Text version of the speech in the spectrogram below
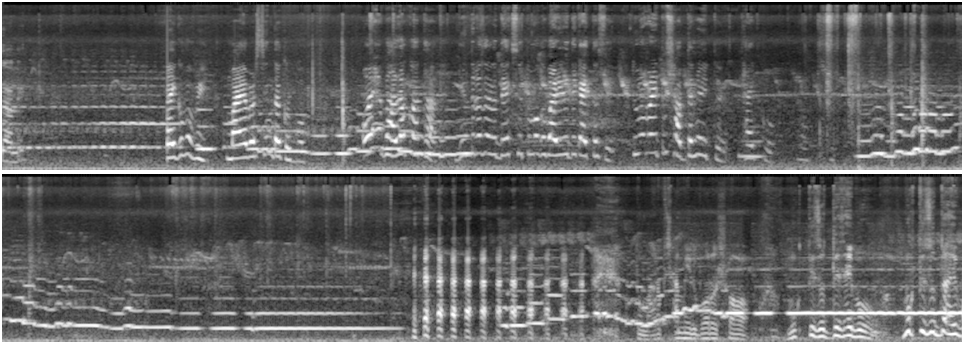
জানে। তাই গো ভাবি মা এবার চিন্তা করব। ওই ভালো কথা। ইন্দ্র যারা দেখছে তোমাকে বাড়ির দিকে আইতাছে। তুমি আবার একটু সাবধানে হইতে থাকো। তোমার স্বামীর বড় শখ। মুক্তিযুদ্ধে যাইব মুক্তিযুদ্ধ হইব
